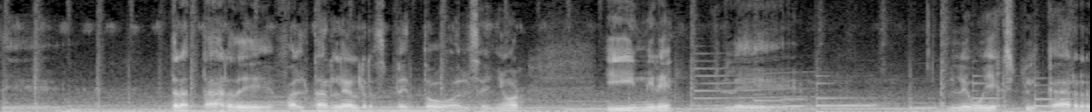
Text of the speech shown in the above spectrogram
de tratar de faltarle al respeto al Señor. Y mire, le, voy a explicar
